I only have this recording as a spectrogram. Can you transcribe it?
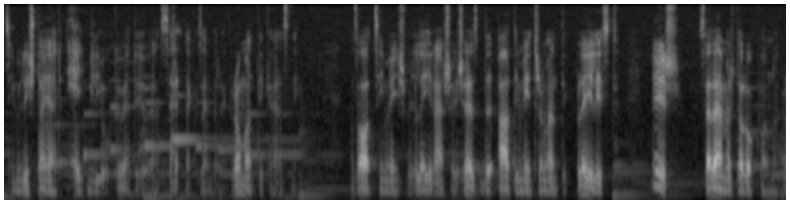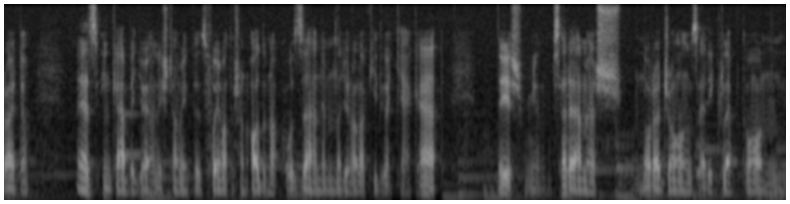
című listáját, egy millió követővel szeretnek az emberek romantikázni. Az alcíme is, vagy a leírása is ez, The Ultimate Romantic Playlist, és szerelmes dalok vannak rajta. Ez inkább egy olyan lista, amit folyamatosan adnak hozzá, nem nagyon alakítgatják át, és szerelmes, Nora Jones, Eric Clapton,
